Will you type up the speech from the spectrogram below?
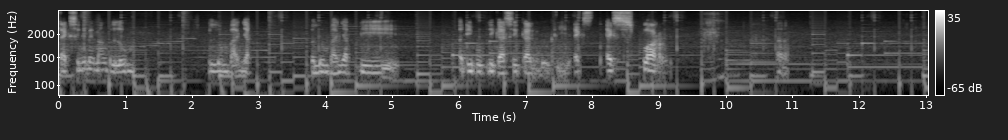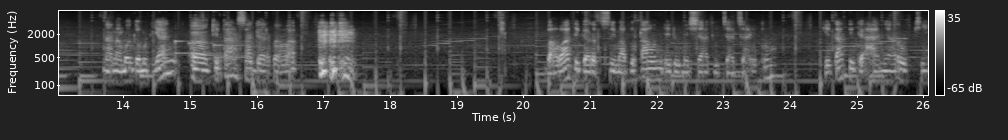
teks ini memang belum belum banyak belum banyak di dipublikasikan di explore nah namun kemudian eh, kita sadar bahwa bahwa 350 tahun Indonesia dijajah itu kita tidak hanya rugi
